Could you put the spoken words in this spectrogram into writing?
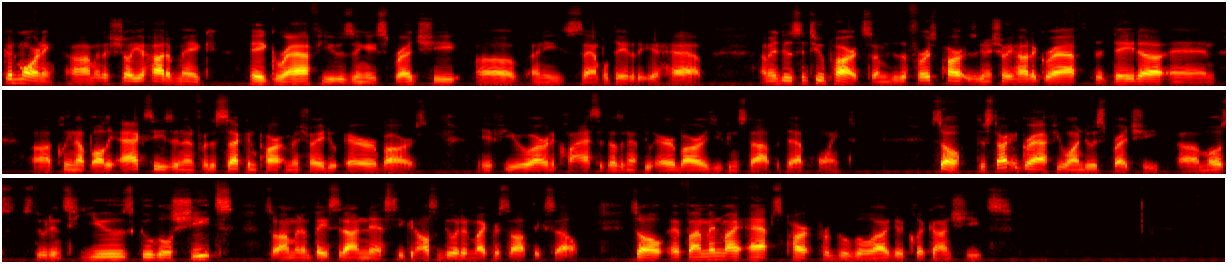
good morning. Uh, I'm going to show you how to make a graph using a spreadsheet of any sample data that you have. I'm going to do this in two parts. I'm going to do the first part is going to show you how to graph the data and uh, clean up all the axes, and then for the second part, I'm going to show you to do error bars. If you are in a class that doesn't have to do error bars, you can stop at that point. So to start your graph, you want to do a spreadsheet. Uh, most students use Google Sheets, so I'm going to base it on this. You can also do it in Microsoft Excel. So if I'm in my apps part for Google, I'm going to click on Sheets.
